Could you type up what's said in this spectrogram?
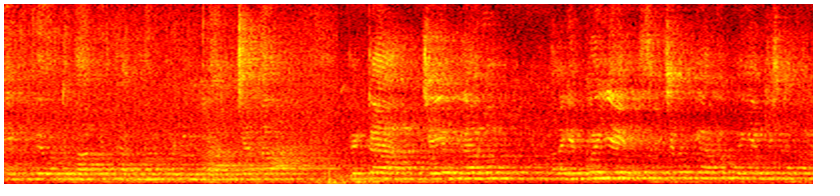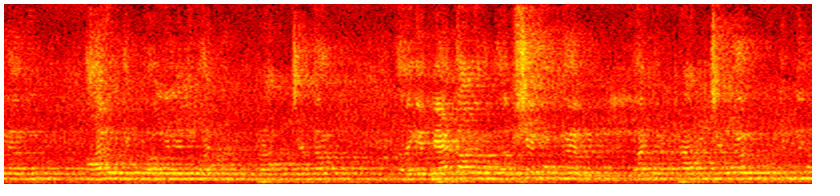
ఈ ఫేవర్తో బాధపడుతున్న అభిమాన కొడుకు ప్రారంభించేద్దాం పిట్ట జయం గారు అలాగే కొయ్యే సత్యవతి గారు కొయ్యే కృష్ణప్పర్ గారు ఆరోగ్యం బాగోలేదు వారిని ప్రారంభించేద్దాం అలాగే పేటాడు అభిషేకం గారు వారిని ప్రారంభించేద్దాం కుటుంబం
